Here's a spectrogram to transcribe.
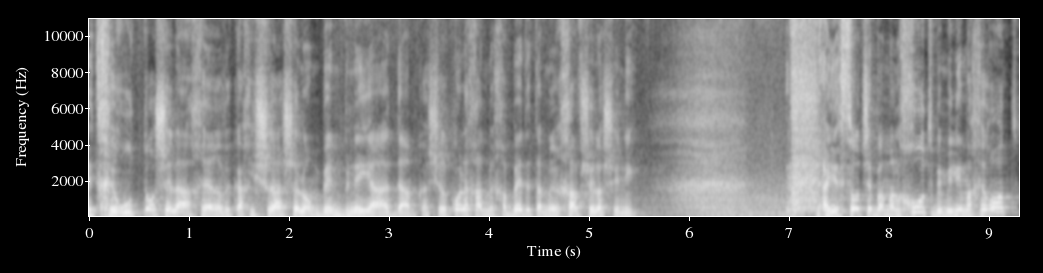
את חירותו של האחר, וכך ישרה השלום בין בני האדם, כאשר כל אחד מכבד את המרחב של השני. היסוד שבמלכות, במילים אחרות,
